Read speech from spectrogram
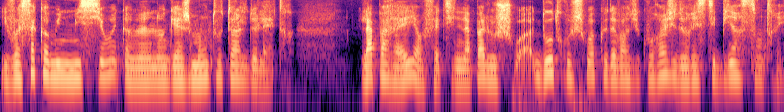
Il voit ça comme une mission et comme un engagement total de l'être. L'appareil, en fait, il n'a pas le choix, d'autre choix que d'avoir du courage et de rester bien centré.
